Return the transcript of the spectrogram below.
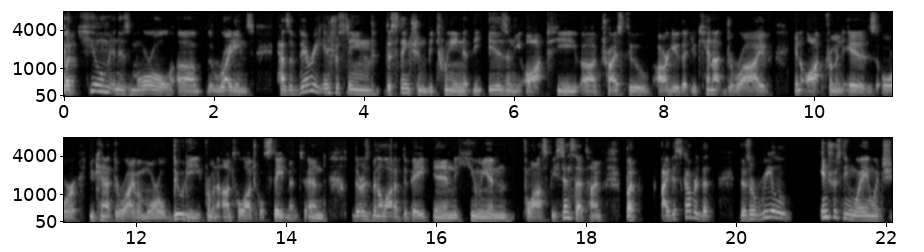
But Hume, in his moral uh, writings, has a very interesting distinction between the is and the ought. He uh, tries to argue that you cannot derive an ought from an is, or you cannot derive a moral duty from an ontological statement. And there's been a lot of debate in Humean philosophy since that time. But I discovered that there's a real interesting way in which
